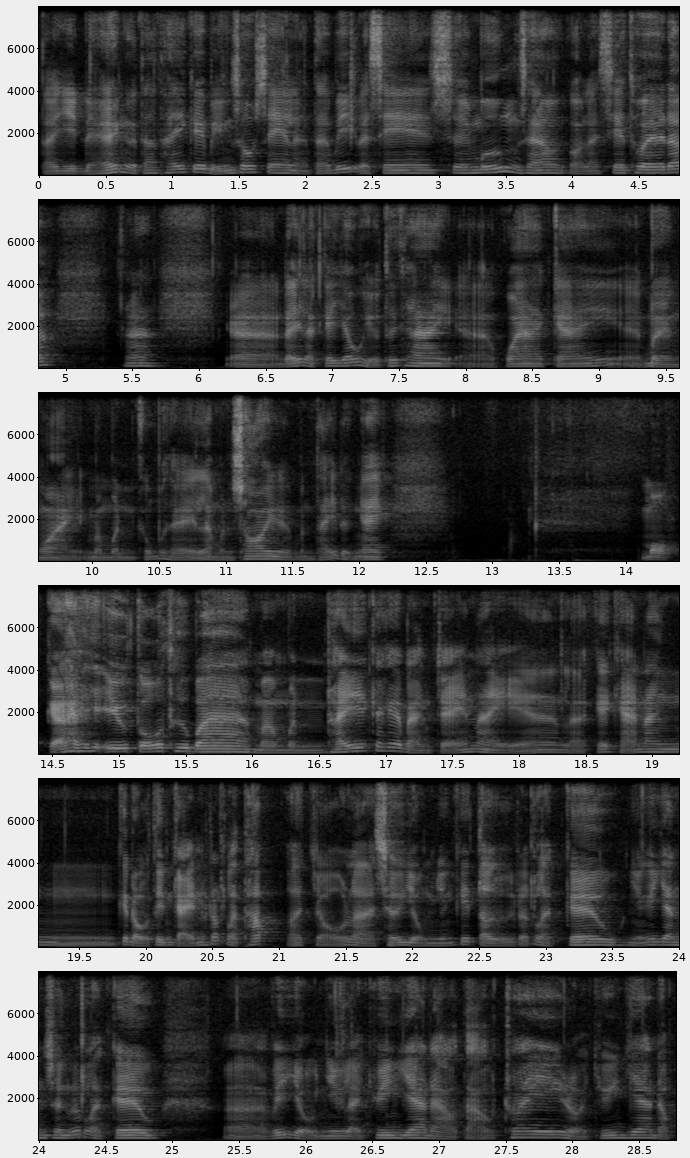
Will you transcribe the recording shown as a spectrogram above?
Tại vì để người ta thấy cái biển số xe là người ta biết là xe xe mướn làm sao gọi là xe thuê đó. À, à, đấy là cái dấu hiệu thứ hai à, qua cái bề ngoài mà mình cũng có thể là mình soi rồi mình thấy được ngay một cái yếu tố thứ ba mà mình thấy các cái bạn trẻ này là cái khả năng cái độ tin cậy nó rất là thấp ở chỗ là sử dụng những cái từ rất là kêu những cái danh xưng rất là kêu. À, ví dụ như là chuyên gia đào tạo trade rồi chuyên gia đọc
